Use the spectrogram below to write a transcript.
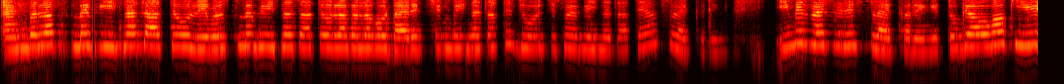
एनवलप में भेजना चाहते हो लेबल्स में भेजना चाहते हो अलग अलग और डायरेक्शन भेजना चाहते हो, जो जिसमें भेजना चाहते हैं, आप सिलेक्ट करेंगे। ईमेल मैसेज सिलेक्ट करेंगे। तो क्या होगा कि ये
